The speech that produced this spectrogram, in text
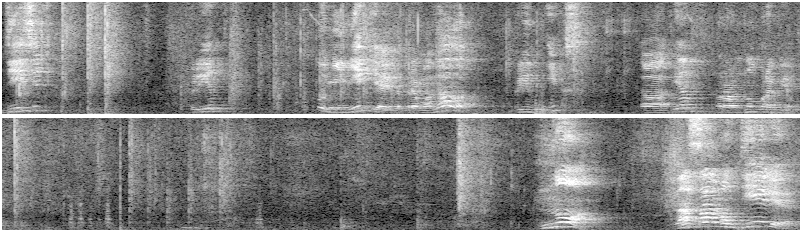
10 print, ну, не некий, а это прям аналог, print x, а, n равно пробел. Но на самом деле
